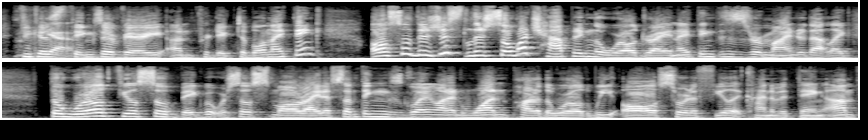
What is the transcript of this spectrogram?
because Yeah. things are very unpredictable. And I think also there's just, there's so much happening in the world, right? And I think this is a reminder that like, the world feels so big, but we're so small, right? If something's going on in one part of the world, we all sort of feel it kind of a thing. Um,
